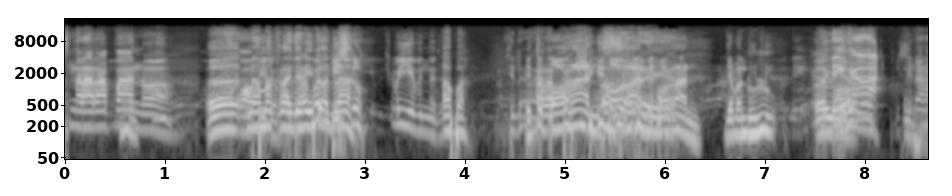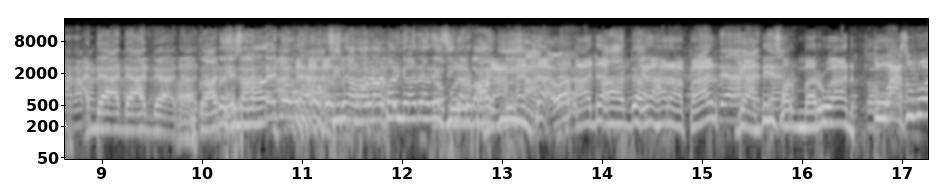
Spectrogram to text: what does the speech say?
senar harapan. Oh. Eh, nama kerajaan itu Harapan adalah tuh. Oh iya bener. apa? itu koran, koran, iya. koran. Zaman dulu. Oh, iya. Deka. Ada ada ada ada. Bukan ada Ya, sinar ada. Sinar harapan nggak ada, ada sinar pagi. Ada, ada. Dengan harapan ganti sor pembaruan. Tua semua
